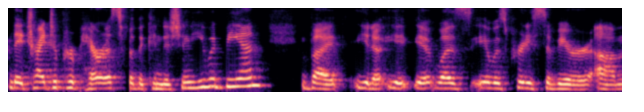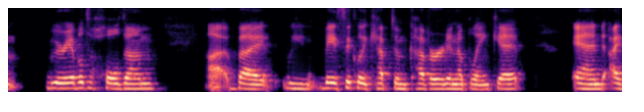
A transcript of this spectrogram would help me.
They tried to prepare us for the condition he would be in but you know it, it was it was pretty severe. Um, we were able to hold him uh, but we basically kept him covered in a blanket. And i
